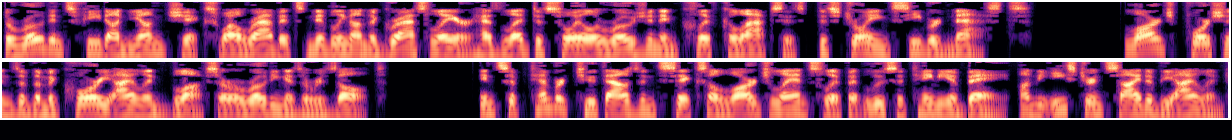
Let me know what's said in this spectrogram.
The rodents feed on young chicks while rabbits nibbling on the grass layer has led to soil erosion and cliff collapses, destroying seabird nests. Large portions of the Macquarie Island bluffs are eroding as a result. In September 2006 a large landslip at Lusitania Bay, on the eastern side of the island,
